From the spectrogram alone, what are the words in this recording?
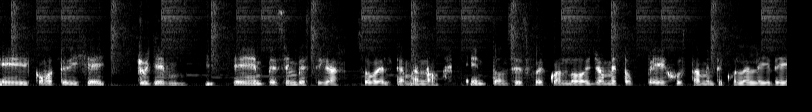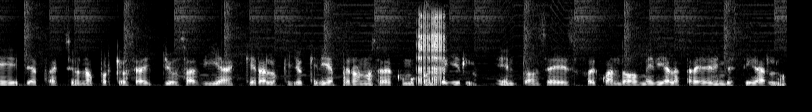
eh, como te dije, yo ya em, empecé a investigar sobre el tema, ¿no? Entonces fue cuando yo me topé justamente con la ley de, atracción, ¿no? Porque, o sea, yo sabía que era lo que yo quería, pero no sabía cómo conseguirlo. Entonces fue cuando me di a la tarea de investigarlo.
